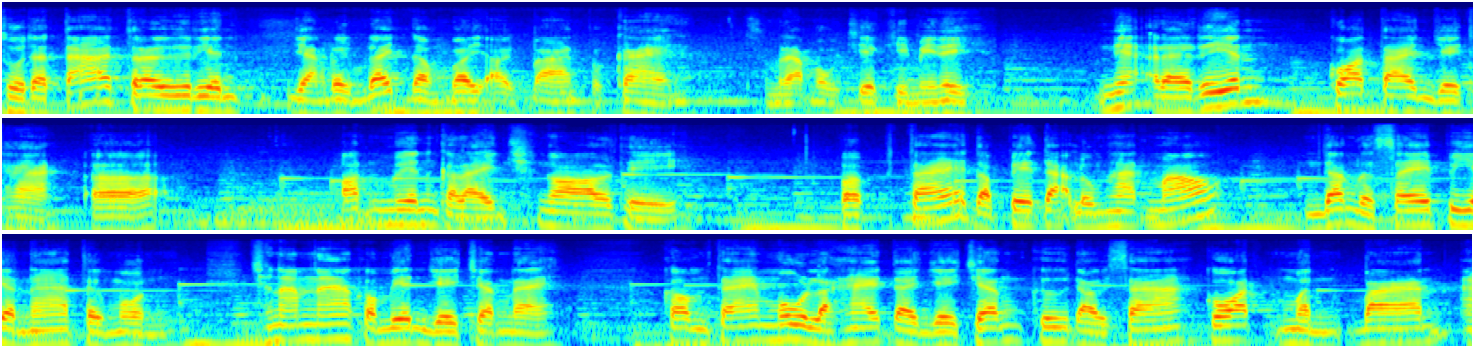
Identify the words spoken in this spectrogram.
សួរថាតើត្រូវរៀនយ៉ាងដូចម្ដេចដើម្បីឲ្យបានប្រកែសម្រាប់មុខវិជ្ជាគីមីនេះអ្នកដែលរៀនគាត់តែនិយាយថាអឺអត់មានកន្លែងឆ្ងល់ទេប៉ុន្តែដល់ពេលដាក់លំហាត់មកមិនដឹងទៅសេពីអាណាទៅមុន ឆ្នាំណាក៏មាននិយាយចឹងដែរក៏ប៉ុន្តែមូលហេតុដែលនិយាយចឹងគឺដោយសារគាត់មិនបានអ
